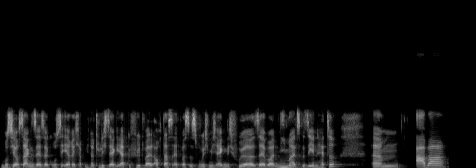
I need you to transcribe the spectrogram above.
muss ich auch sagen, sehr, sehr große Ehre. Ich habe mich natürlich sehr geehrt gefühlt, weil auch das etwas ist, wo ich mich eigentlich früher selber niemals gesehen hätte. Ähm, aber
